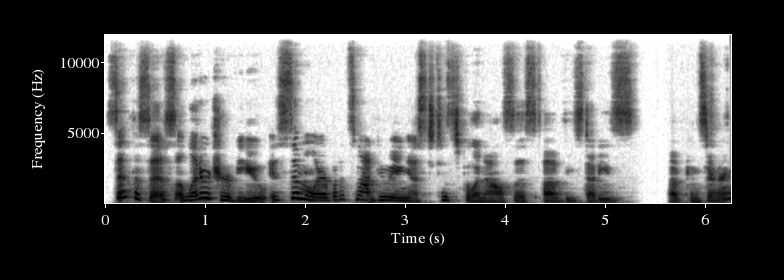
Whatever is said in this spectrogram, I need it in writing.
Synthesis, a literature review, is similar, but it's not doing a statistical analysis of the studies of concern.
